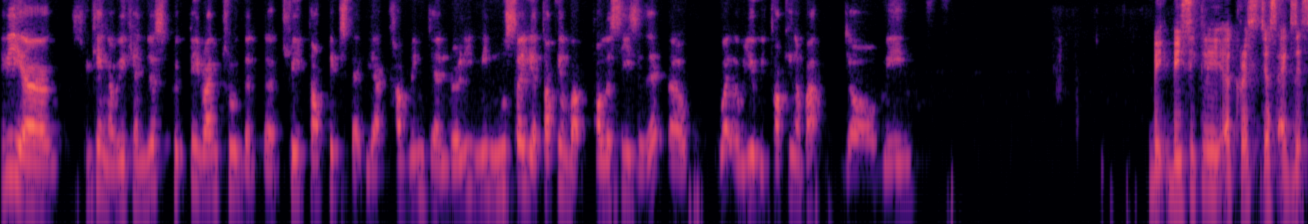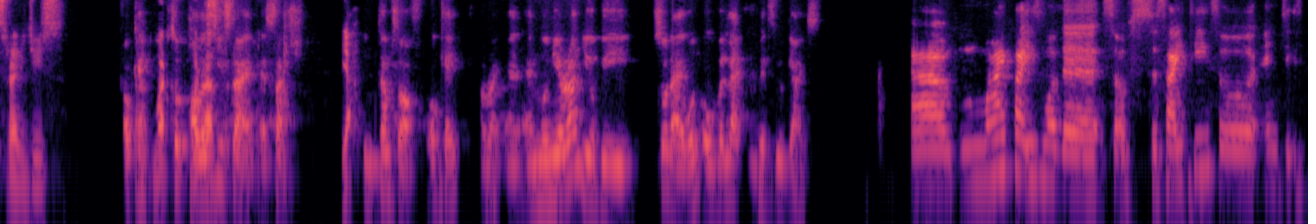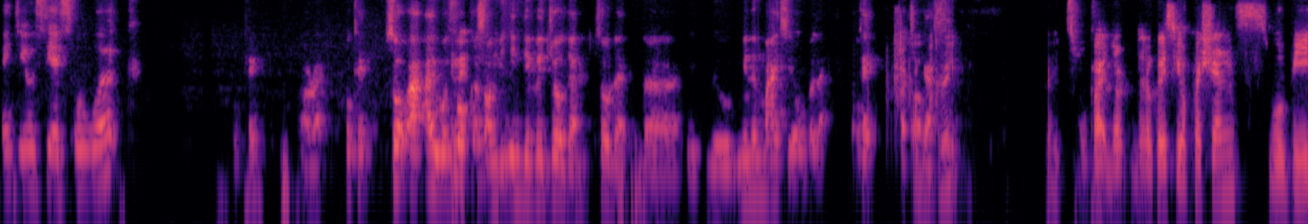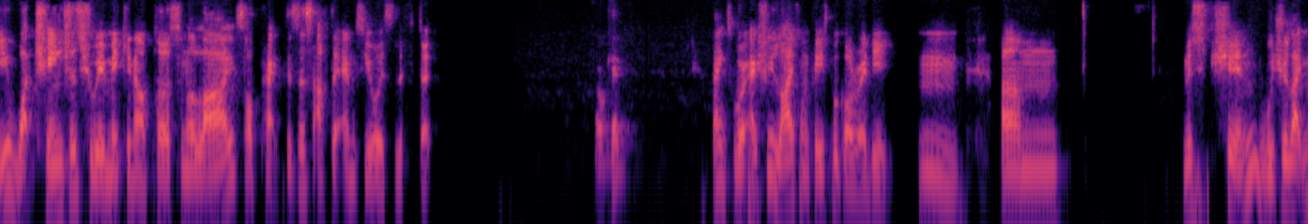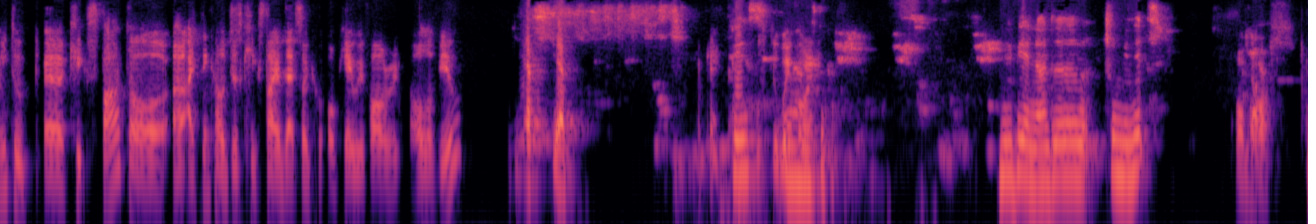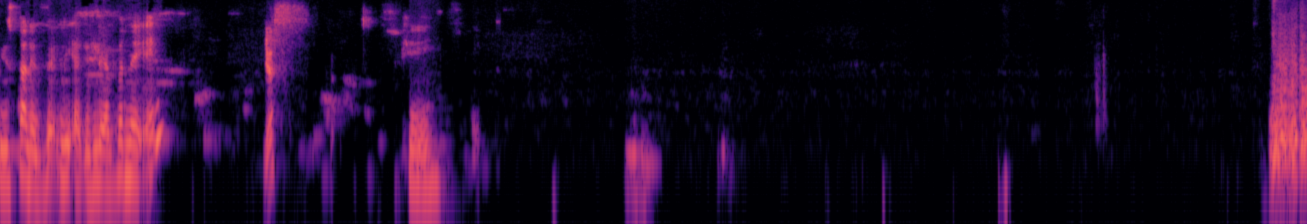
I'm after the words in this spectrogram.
maybe uh, Swee Kheng, we can just quickly run through the, the three topics that we are covering generally. I mean, Musa, you're talking about policies, is it? Uh, what will you be talking about? Your main. Ba- basically, uh, Chris, just exit strategies. Okay. Uh, what, so policies, what right, as such. Yeah. In terms of okay, all right, and, and Munira, you'll be so that I won't overlap with you guys. Um, my part is more the sort of society, so NG, NGO CSO work. Okay, all right. Okay, so I, I will focus on the individual then, so that uh, it will minimize the overlap. Okay, oh, great. Great. Okay. Right, Dr. Chris, your questions will be, what changes should we make in our personal lives or practices after MCO is lifted? Okay. Thanks. We're actually live on Facebook already. Hmm. Um, Ms. Chin, would you like me to uh, kickstart or uh, I think I'll just kickstart if that's okay with all, all of you? Yes, yep. Okay. Please. We'll wait yeah, for Maybe another two minutes. Of yeah. course. We start exactly at 11 a.m.? Yes. Okay. Mm -hmm.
